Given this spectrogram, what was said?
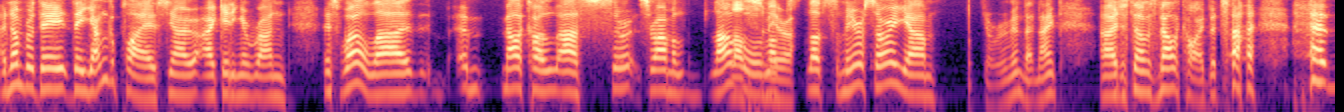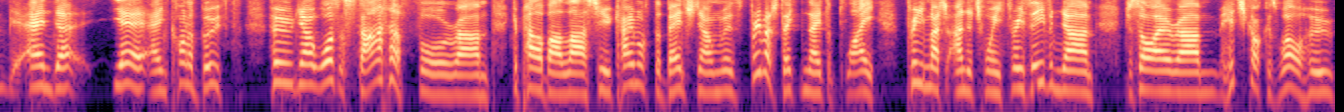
a number of their their younger players you know are getting a run as well. Uh, um, Malachi uh, Sarama Love, Love or Samira. Love, Love Samira, sorry. Um, I remember that name. Uh, I just know it was Malachi, but uh, um, and uh, yeah, and Connor Booth, who you know was a starter for um, Capalaba last year, came off the bench, you know, and was pretty much designated to play pretty much under 23s. Even um, Josiah um, Hitchcock as well, who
